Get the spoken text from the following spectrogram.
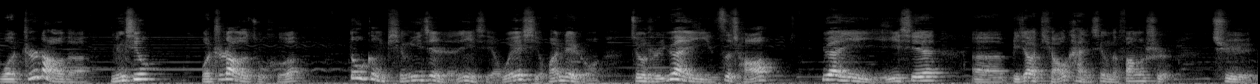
我知道的明星，我知道的组合，都更平易近人一些。我也喜欢这种，就是愿意自嘲，愿意以一些呃比较调侃性的方式去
